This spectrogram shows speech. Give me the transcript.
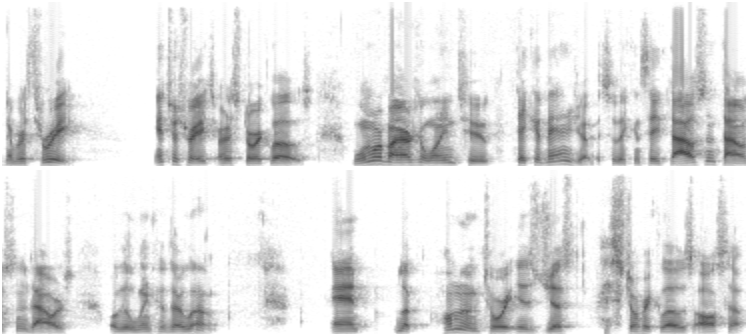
Number three, interest rates are historic lows. More and more buyers are wanting to take advantage of it so they can save thousands and thousands of dollars over the length of their loan. And look, home inventory is just historic lows also.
